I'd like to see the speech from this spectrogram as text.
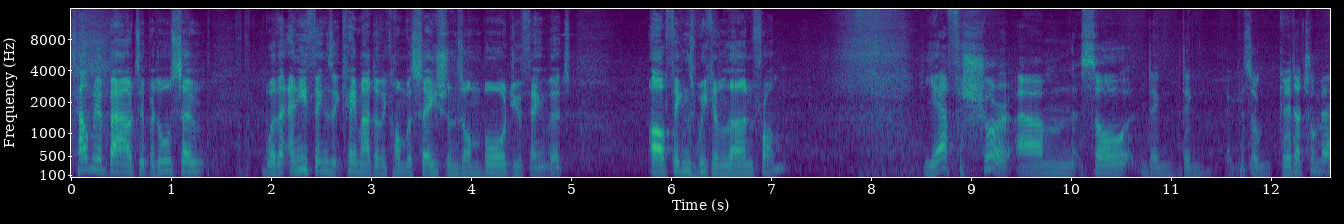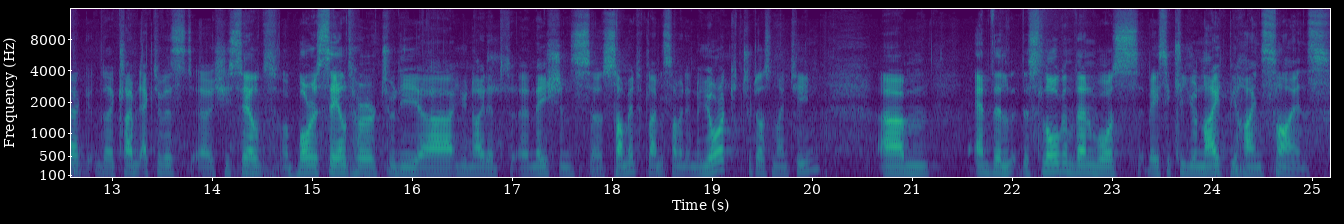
Tell me about it, but also, were there any things that came out of the conversations on board you think that are things we can learn from? Yeah, for sure. Um, so, the, the, so Greta Thunberg, the climate activist, uh, she sailed, Boris sailed her to the uh, United uh, Nations uh, Summit, Climate Summit in New York, 2019. Um, and the, the slogan then was basically unite behind science.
